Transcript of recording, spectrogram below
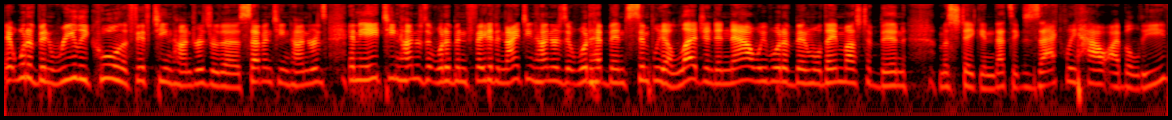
it would have been really cool in the 1500s or the 1700s. In the 1800s, it would have been faded. In the 1900s, it would have been simply a legend. And now we would have been, well, they must have been mistaken. That's exactly how I believe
